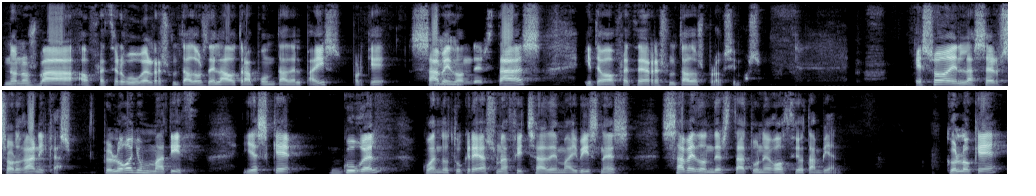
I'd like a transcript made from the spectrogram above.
no nos va a ofrecer Google resultados de la otra punta del país, porque sabe mm. dónde estás y te va a ofrecer resultados próximos. Eso en las SERPs orgánicas. Pero luego hay un matiz, y es que Google, cuando tú creas una ficha de My Business, sabe dónde está tu negocio también. Con lo que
